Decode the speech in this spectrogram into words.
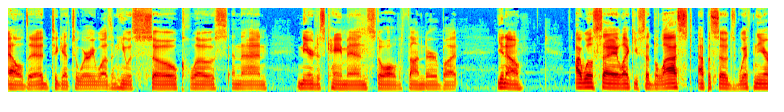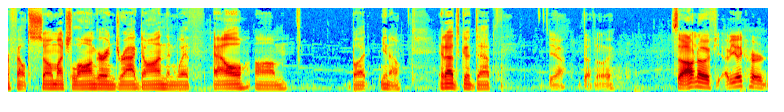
L did to get to where he was and he was so close and then Near just came in, stole all the thunder, but you know, I will say like you said the last episodes with Near felt so much longer and dragged on than with L um but, you know, it adds good depth. Yeah, definitely. So I don't know if have you like heard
